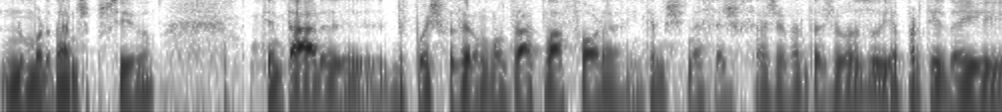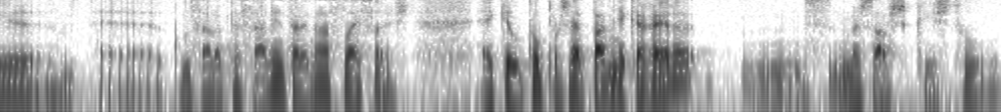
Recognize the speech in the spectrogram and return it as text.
número de anos possível, tentar eh, depois fazer um contrato lá fora em termos financeiros que seja vantajoso e a partir daí é, começar a pensar em treinar seleções. É aquilo que eu projeto para a minha carreira, mas sabes que isto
